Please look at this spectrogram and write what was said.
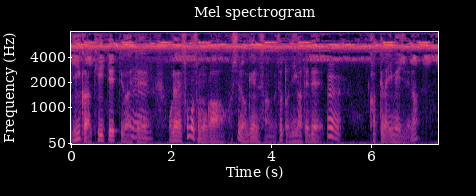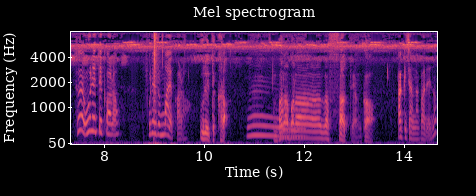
いいから聞いてって言われて、うん俺そもそもが星野源さんがちょっと苦手でうん。勝手なイメージでな。それ売れてから？売れる前から？売れてから。バラバラがスタートやんか、あきちゃんの中での？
